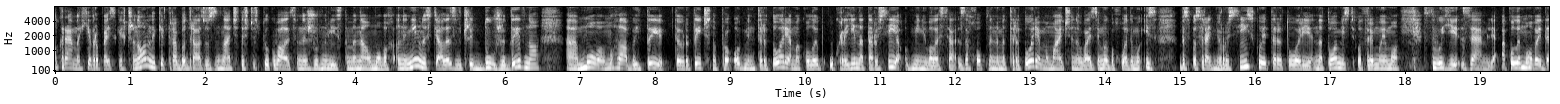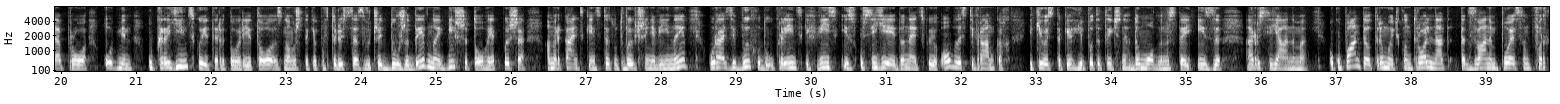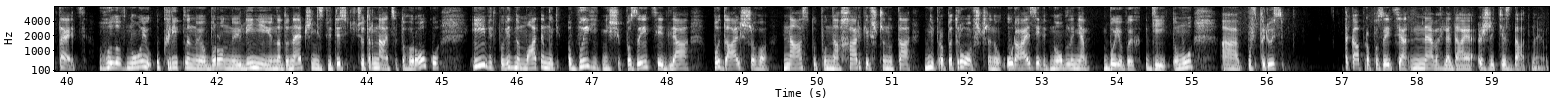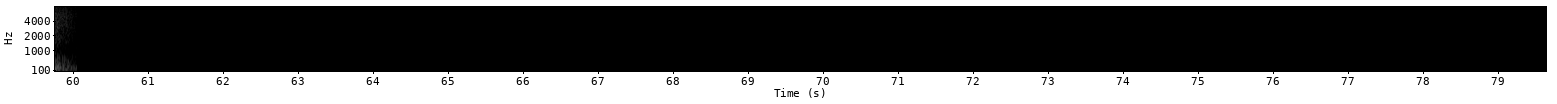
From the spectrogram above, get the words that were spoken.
Окремих європейських чиновників треба одразу зазначити, що спілкувалися вони з журналістами на умовах анонімності, але звучить дуже дивно. Е, Мова могла би йти теоретично про обмін територіями, коли б Україна та Росія обмінювалися захопленими територіями, маючи на увазі, ми виходимо із безпосередньо російської території, натомість отримуємо свої землі. А коли мова йде про обмін української території, то знову ж таки повторюсь, це звучить дуже дивно. І більше того, як пише американський інститут вивчення війни, у разі виходу українських військ із усієї Донецької області в рамках якихось таких гіпотетичних домовленостей із росіянами, окупанти отримують контроль над так званим поясом фортець, головною укріпленою оборонною лінією на Донеччині з 2014 року, і відповідно матимуть вигідніші позиції для подальшого наступу на Харківщину та Дніпропетровщину у разі відновлення бойових дій. Тому повторюсь. Така пропозиція не виглядає життєздатною.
